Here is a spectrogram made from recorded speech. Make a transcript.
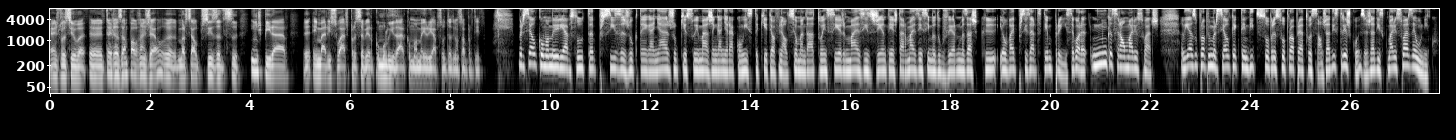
Ângela Silva, uh, tem razão, Paulo Rangel. Uh, Marcelo precisa de se inspirar uh, em Mário Soares para saber como lidar com uma maioria absoluta de um só partido. Marcelo, com uma maioria absoluta, precisa, julgo que tem a ganhar, julgo que a sua imagem ganhará com isso daqui até ao final do seu mandato, em ser mais exigente, em estar mais em cima do governo, mas acho que ele vai precisar de tempo para isso. Agora, nunca será um Mário Soares. Aliás, o próprio Marcelo, o que é que tem dito sobre a sua própria atuação? Já disse três coisas. Já disse que Mário Soares é único.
